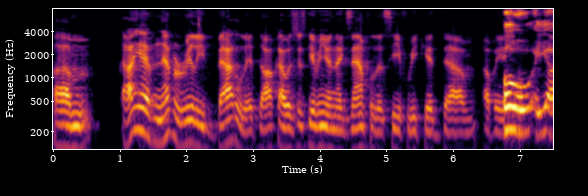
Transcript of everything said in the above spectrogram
Um, I have never really battled it, Doc. I was just giving you an example to see if we could um, of a Oh, yeah.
